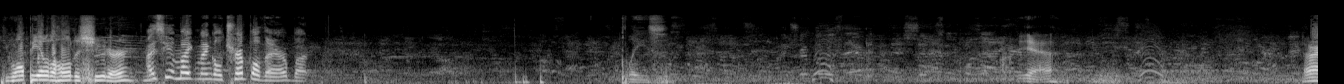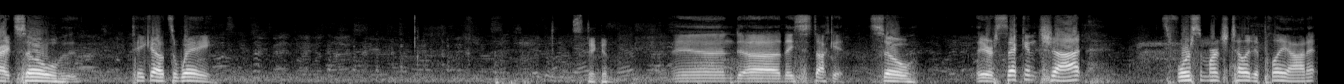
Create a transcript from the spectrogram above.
He won't be able to hold a shooter. I see a Mike Mengel triple there. But Please. Yeah. All right, so takeouts away, Sticking. and uh, they stuck it. So their second shot, it's forcing Marchitelli to play on it.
